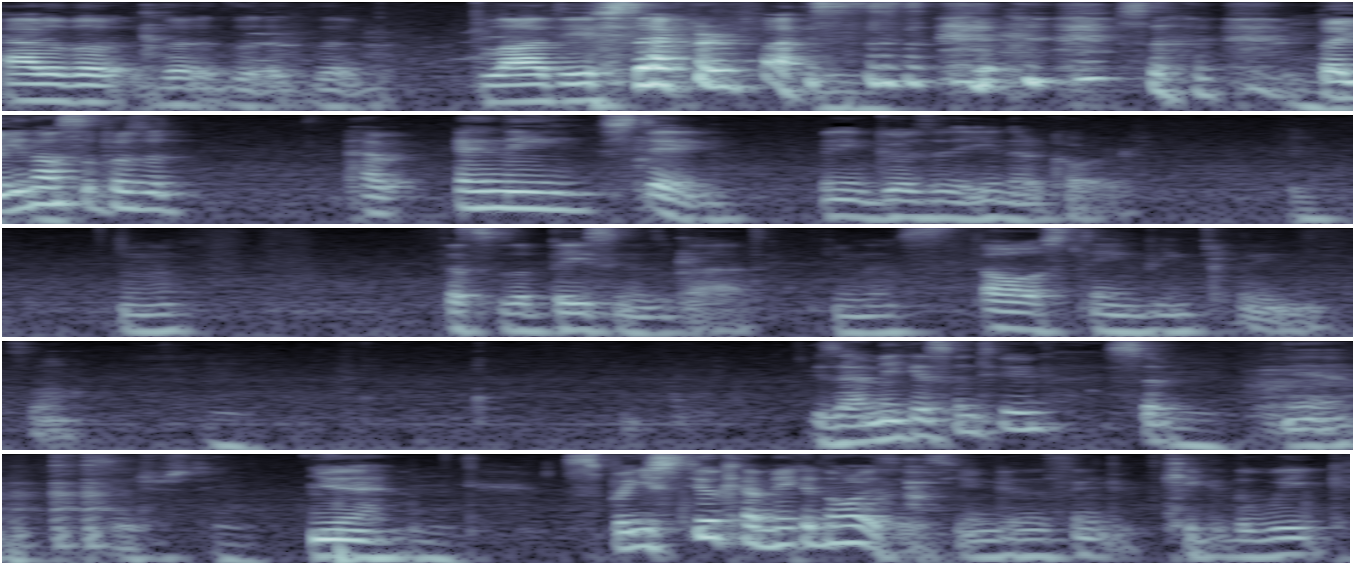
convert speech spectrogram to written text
have the the, the, the bloody sacrifices. so, but you're not supposed to have any stain when you go to the inner court. You know, that's the basin is bad. You know, all stain being clean. So. Does that make sense to you guys? So, yeah. It's interesting. Yeah. S- But you still can make noises. You're gonna think, kick the wick,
